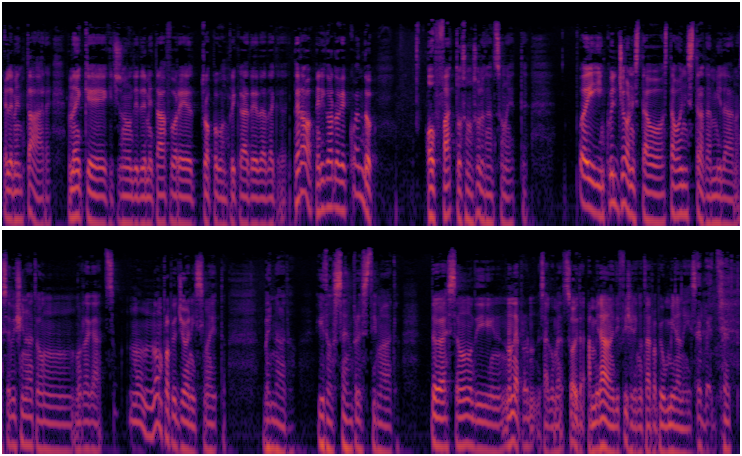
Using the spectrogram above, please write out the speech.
elementare, non è che, che ci sono delle metafore troppo complicate da, da- però mi ricordo che quando ho fatto sono solo canzonette. Poi in quei giorni stavo, stavo in strada a Milano, si è avvicinato un, un ragazzo, non, non proprio giovanissimo, ha detto: Bennato, io ti ho sempre stimato. Doveva essere uno di. Non è sai, come al solito a Milano è difficile incontrare proprio un milanese. E beh, certo.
